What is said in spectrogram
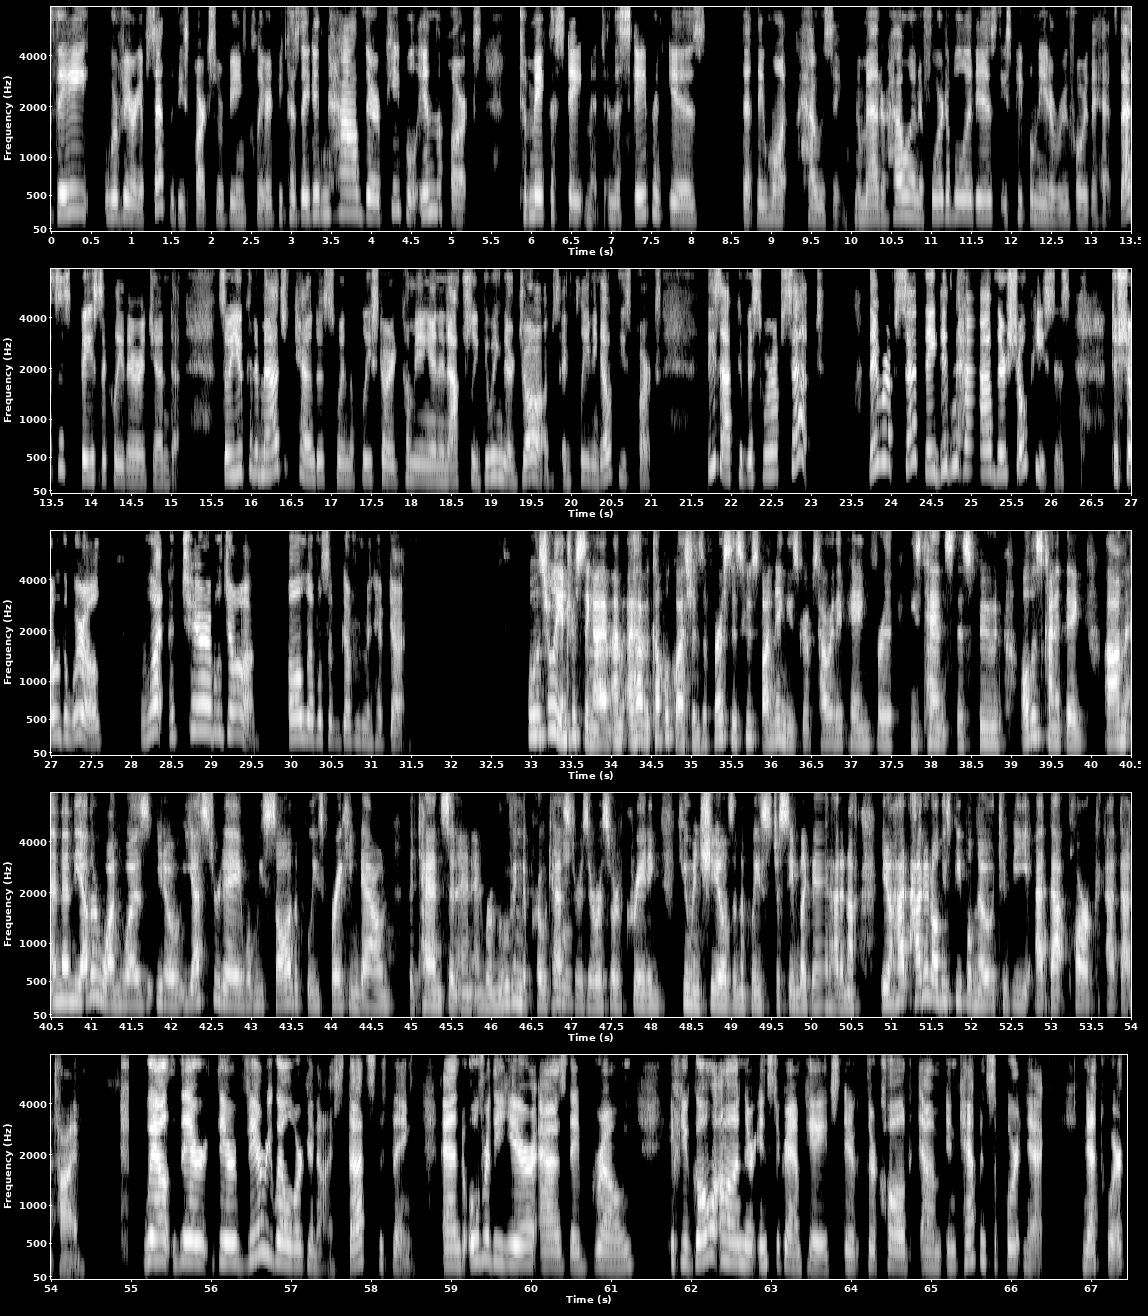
they were very upset that these parks were being cleared because they didn't have their people in the parks to make a statement. And the statement is that they want housing. No matter how unaffordable it is, these people need a roof over their heads. That's just basically their agenda. So you can imagine, Candice, when the police started coming in and actually doing their jobs and cleaning out these parks, these activists were upset. They were upset they didn't have their showpieces to show the world what a terrible job all levels of government have done. Well, it's really interesting. I, I have a couple questions. The first is who's funding these groups? How are they paying for these tents, this food, all this kind of thing? Um, and then the other one was, you know, yesterday when we saw the police breaking down the tents and, and, and removing the mm-hmm. protesters, mm-hmm. they were sort of creating human shields, and the police just seemed like they had had enough. You know, how, how did all these people know to be at that park at that time? Well, they're they're very well organized. That's the thing. And over the year, as they've grown, if you go on their Instagram page, they're called um, Encampment Support Net Network,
